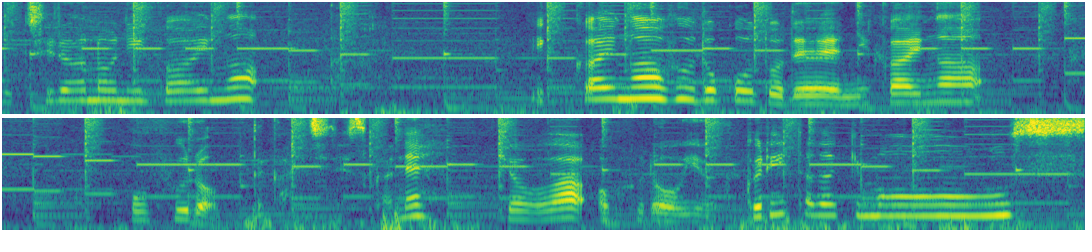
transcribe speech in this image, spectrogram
こちらの2階が1階がフードコートで2階がお風呂って感じですかね。今日はお風呂をゆっくりいただきます。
